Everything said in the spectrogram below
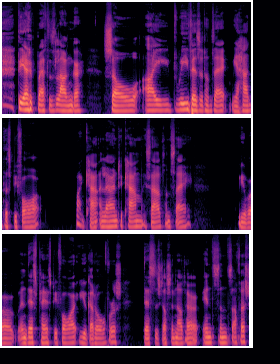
the out breath is longer. So I revisit and say, You had this before. I can't learn to calm myself and say, you were in this place before, you got over it. This is just another instance of it.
